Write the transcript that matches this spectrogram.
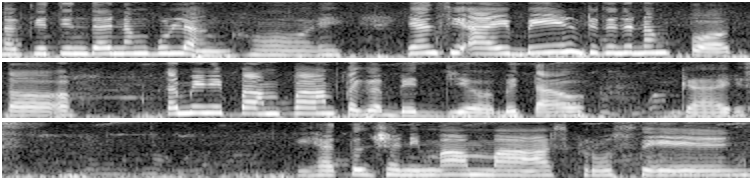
Nagtitinda ng bulanghoy. Yan si Ivy. Nagtitinda ng photo. Kami ni Pampam, taga-video. Bitaw, guys. Ihatod siya ni Mama, cruising.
